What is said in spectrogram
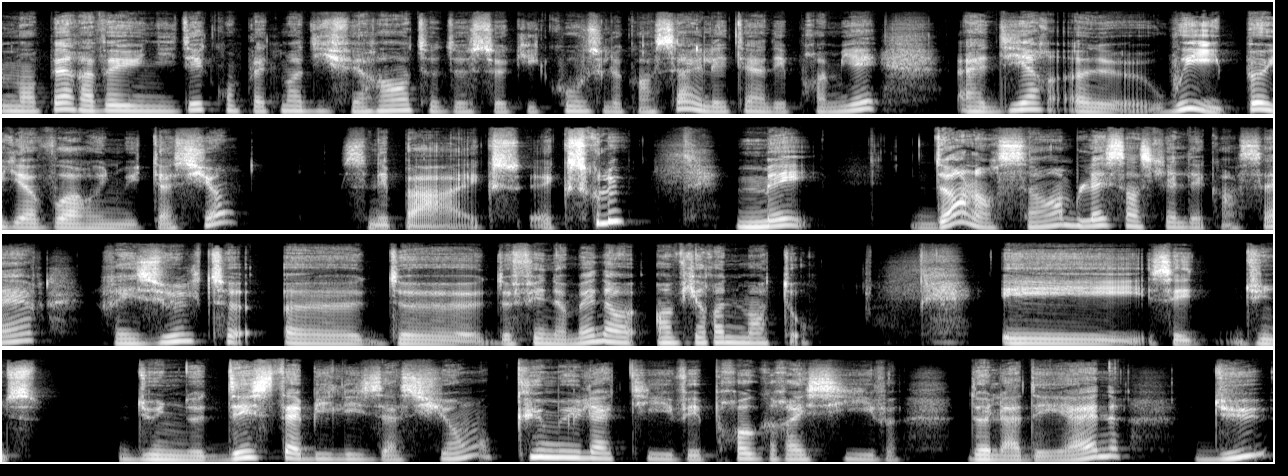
mon père avait une idée complètement différente de ce qui cause le cancer. Il était un des premiers à dire euh, oui, il peut y avoir une mutation, ce n'est pas exclu, mais dans l'ensemble, l'essentiel des cancers résulte euh, de, phénomènes environnementaux. Et c'est d'une déstabilisation cumulative et progressive de l'ADN due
